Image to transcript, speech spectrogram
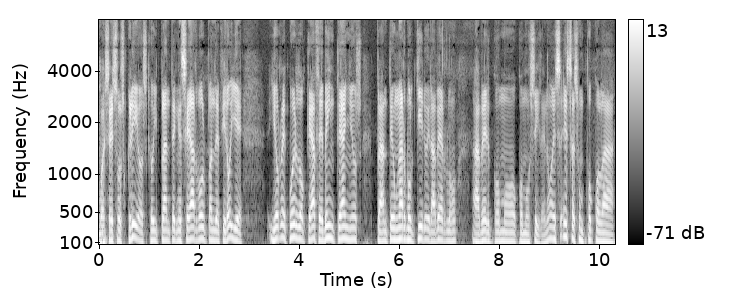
pues esos críos que hoy planten ese árbol pueden decir, oye, yo recuerdo que hace 20 años planté un árbol, quiero ir a verlo, a ver cómo, cómo sigue. ¿no? Es, esa es un poco la,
